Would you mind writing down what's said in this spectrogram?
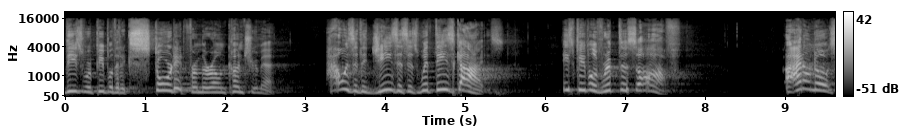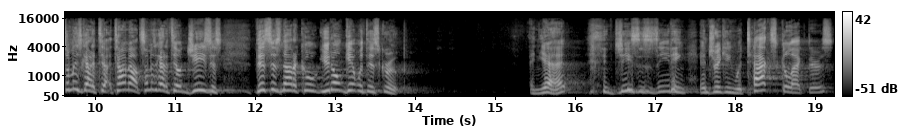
these were people that extorted from their own countrymen. How is it that Jesus is with these guys? These people have ripped us off. I don't know. Somebody's got to tell, time out. Somebody's got to tell Jesus, this is not a cool, you don't get with this group. And yet, Jesus is eating and drinking with tax collectors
